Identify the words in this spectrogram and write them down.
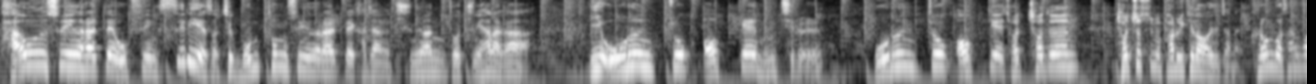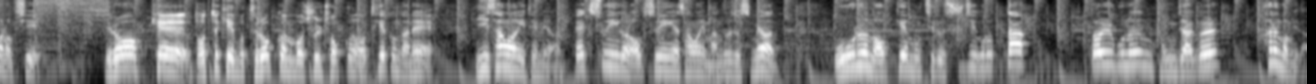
다운 스윙을 할 때 옥스윙 3에서 즉 몸통 스윙을 할 때 가장 중요한 것 중에 하나가 이 오른쪽 어깨 뭉치를 오른쪽 어깨 젖혀든 젖혔으면 바로 이렇게 나와야 되잖아요. 그런 거 상관없이 이렇게 어떻게 뭐 들었건 뭐 줄 줬건 어떻게 했건 간에 이 상황이 되면 백스윙이건 업스윙의 상황이 만들어졌으면 오른 어깨 뭉치를 수직으로 딱 떨구는 동작을 하는 겁니다.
